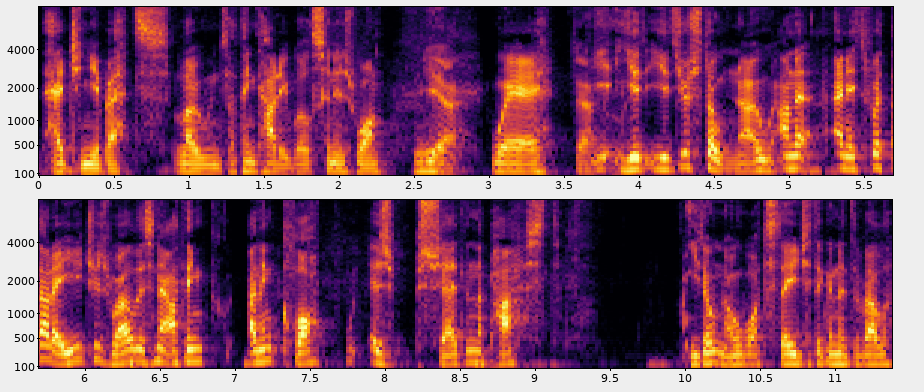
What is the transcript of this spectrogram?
hedging your bets loans. I think Harry Wilson is one yeah, where y- you, you just don't know, and it- and it's with that age as well, isn't it? I think I think Klopp has said in the past, you don't know what stage they're going to develop.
